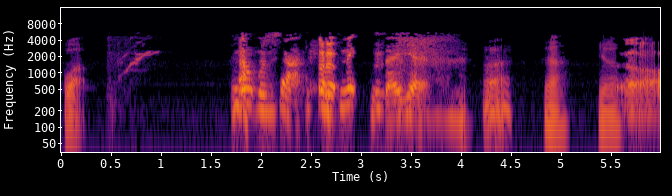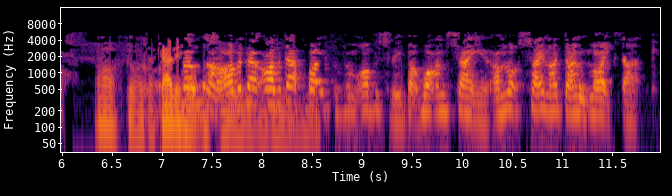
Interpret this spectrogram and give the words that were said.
What? Not with Zach. If Nick was there, yeah. Ah, yeah, you know. Oh, Oh god, I can't No, help no, I would, have, I would have both of them, obviously. But what I'm saying, I'm not saying I don't like Zach.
